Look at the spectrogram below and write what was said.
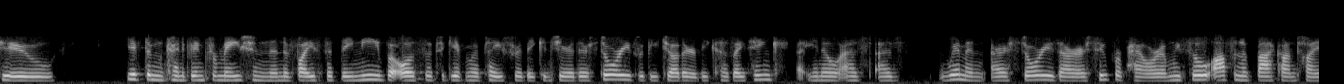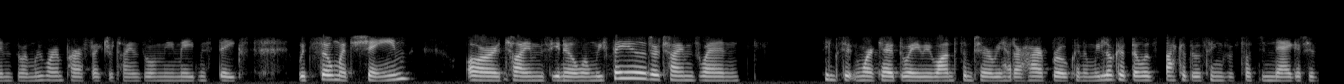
to give them kind of information and advice that they need, but also to give them a place where they can share their stories with each other. Because I think, you know, as as women, our stories are our superpower, and we so often look back on times when we weren't perfect, or times when we made mistakes with so much shame, or times, you know, when we failed, or times when things didn't work out the way we wanted them to, or we had our heart broken, and we look at those back at those things with such negative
